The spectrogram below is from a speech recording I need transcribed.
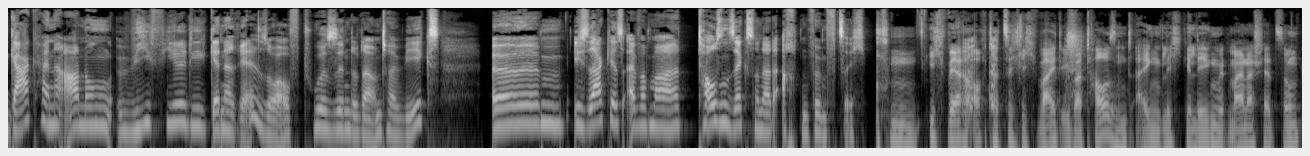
gar keine Ahnung, wie viel die generell so auf Tour sind oder unterwegs. Ähm, ich sag jetzt einfach mal 1658. Hm, ich wäre auch tatsächlich weit über 1000 eigentlich gelegen mit meiner Schätzung.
